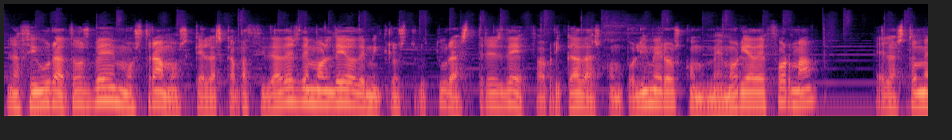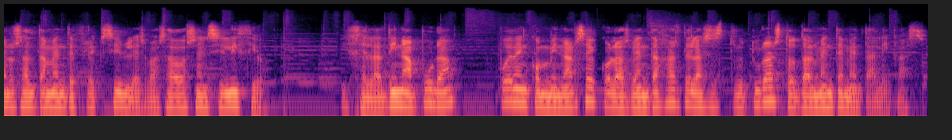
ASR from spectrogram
En la figura 2b mostramos que las capacidades de moldeo de microestructuras 3D fabricadas con polímeros con memoria de forma, elastómeros altamente flexibles basados en silicio y gelatina pura pueden combinarse con las ventajas de las estructuras totalmente metálicas.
